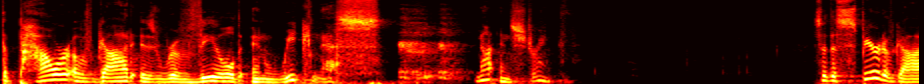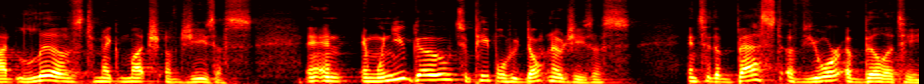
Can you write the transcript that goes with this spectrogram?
The power of God is revealed in weakness, not in strength. So the Spirit of God lives to make much of Jesus. And, and when you go to people who don't know Jesus, and to the best of your ability,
